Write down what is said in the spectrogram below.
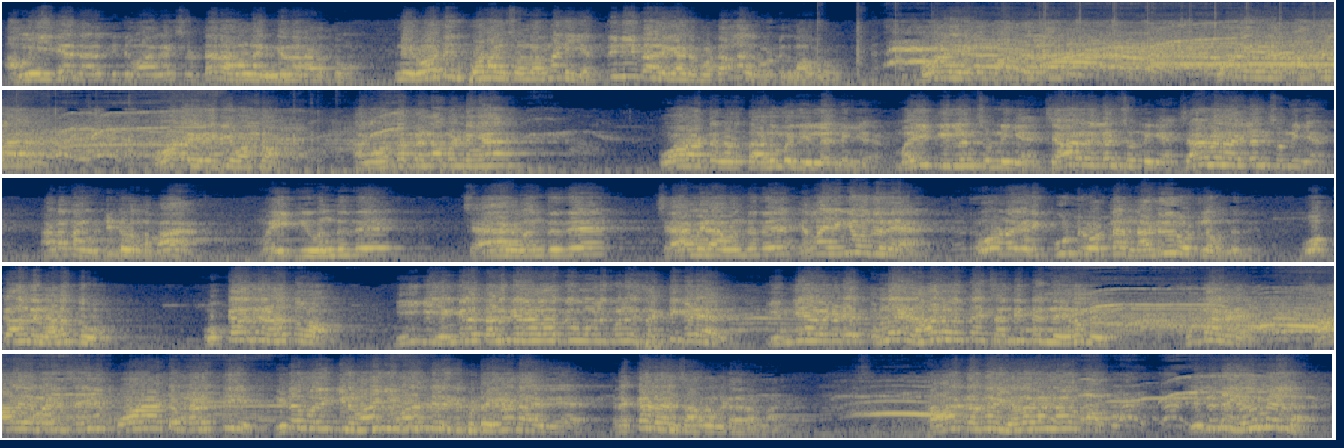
அமைதியா நடத்திட்டு வாங்கன்னு சொல்லிட்டாரு. அதனால இங்க தான் நடத்துவோம். நீ ரோட்டுக்கு போடான்னு சொன்னா நீ எத்தனை பேரிகார்டு போட்டாலும் நாங்க ரோட்டுக்கு தான் வருவோம். கோடகிரியில பார்த்தல. கோடகிரியில பார்த்தல. கோடகிரிக்கு வந்தோம். அங்க வந்தப்ப என்ன பண்ணீங்க? போராட்டம் நடத்த அனுமதி இல்ல நீங்க. மைக் இல்லைன்னு சொன்னீங்க. சேர் இல்லைன்னு சொன்னீங்க. சேர்மனா இல்லைன்னு சொன்னீங்க. ஆனா நாங்க விட்டுட்டு வந்தோமா? மைக்கு வந்தது சேர் வந்தது சாமினா வந்தது? எல்லாம் எங்க வந்தது? கோனகிரி கூட்டு ரோட்ல நடு ரோட்ல வந்தது. உட்கார்ந்து நடத்துவோம். உட்கார்ந்து நடத்துவோம். நீங்க எங்களை தடுக்கிற அளவுக்கு உங்களுக்கு சக்தி கிடையாது. இந்தியாவினுடைய துணை ராணுவத்தை சந்தித்த இந்த இடம் சும்மா கிடையாது. சாலை மறியல் செய்து போராட்டம் நடத்தி இடஒதுக்கீடு வாங்கி வளர்த்தெடுக்கப்பட்ட இரண்டா இது. ரெக்கார்ட் ஆகி சாரணம் கிடையாது நாங்க பார்க்கறதா எதை வேணாலும் பார்ப்போம். எங்கிட்ட எதுவுமே இல்ல.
